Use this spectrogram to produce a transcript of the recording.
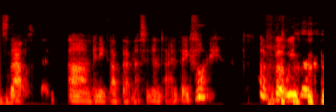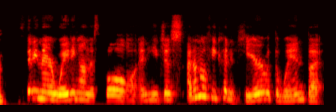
So Mhm. that was good. Um, and he got that message in time, thankfully. but we were sitting there waiting on this bull, and he just I don't know if he couldn't hear with the wind, but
